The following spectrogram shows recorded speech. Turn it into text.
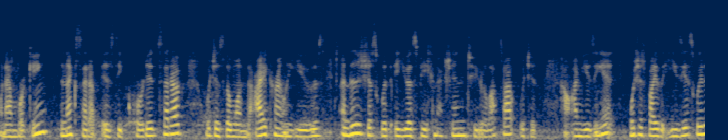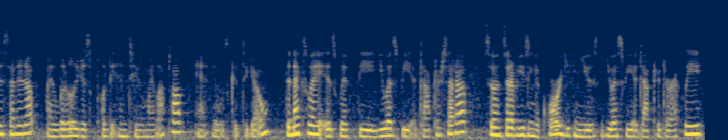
when I'm working. The next setup is the corded setup, which is the one that I currently use. And this is just with a USB connection to your laptop, which is how I'm using it, which is probably the easiest way to set it up. I literally just plugged it into my laptop and it was good to go. The next way is with the USB adapter setup. So instead of using a cord, you can use the USB adapter directly,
